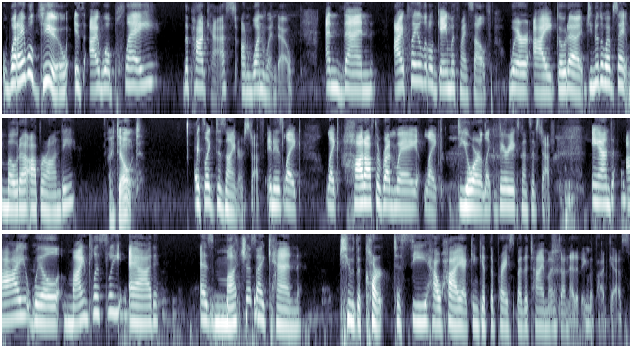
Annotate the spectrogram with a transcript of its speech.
what I will do is I will play the podcast on one window, and then I play a little game with myself where I go to. Do you know the website Moda Operandi? I don't. it's like designer stuff. It is like like hot off the runway, like Dior, like very expensive stuff. And I will mindlessly add as much as I can to the cart to see how high I can get the price by the time I'm done editing the podcast.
